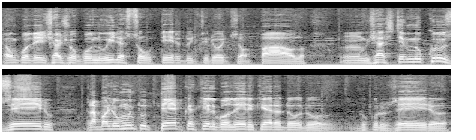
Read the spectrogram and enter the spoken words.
É um goleiro que já jogou no Ilha Solteiro do interior de São Paulo, um, já esteve no Cruzeiro, trabalhou muito tempo com aquele goleiro que era do, do, do Cruzeiro,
